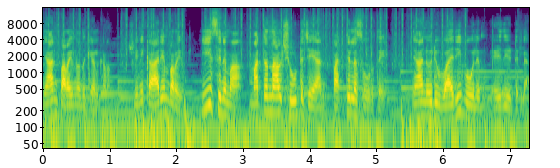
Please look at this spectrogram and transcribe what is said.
ഞാൻ പറയുന്നത് കേൾക്കണം. ശ്രീനി കാര്യം പറയൂ. ഈ സിനിമ മറ്റന്നാൾ ഷൂട്ട് ചെയ്യാൻ പറ്റില്ല സുഹൃത്തെ. ഞാൻ ഒരു വരി പോലും എഴുതിയിട്ടില്ല.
